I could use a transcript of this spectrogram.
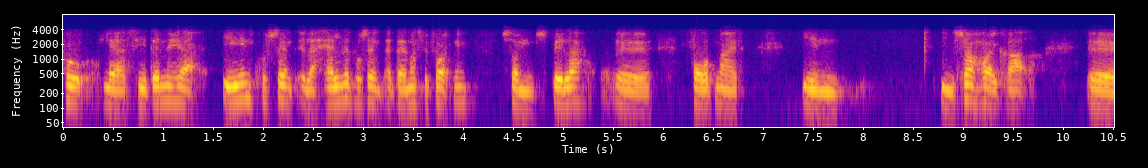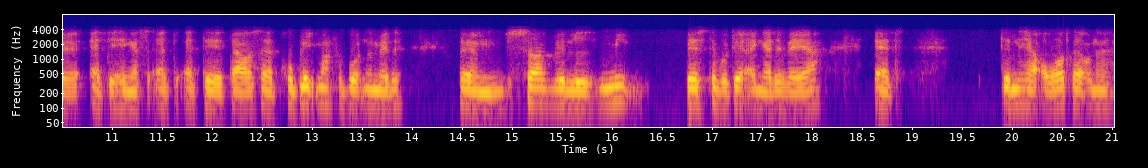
på, lad os sige, den her 1% eller halve procent af Danmarks befolkning, som spiller øh, Fortnite i en, i en så høj grad, øh, at, det hænger, at, at det, der også er problemer forbundet med det, øhm, så vil min bedste vurdering af det være, at den her overdrevne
